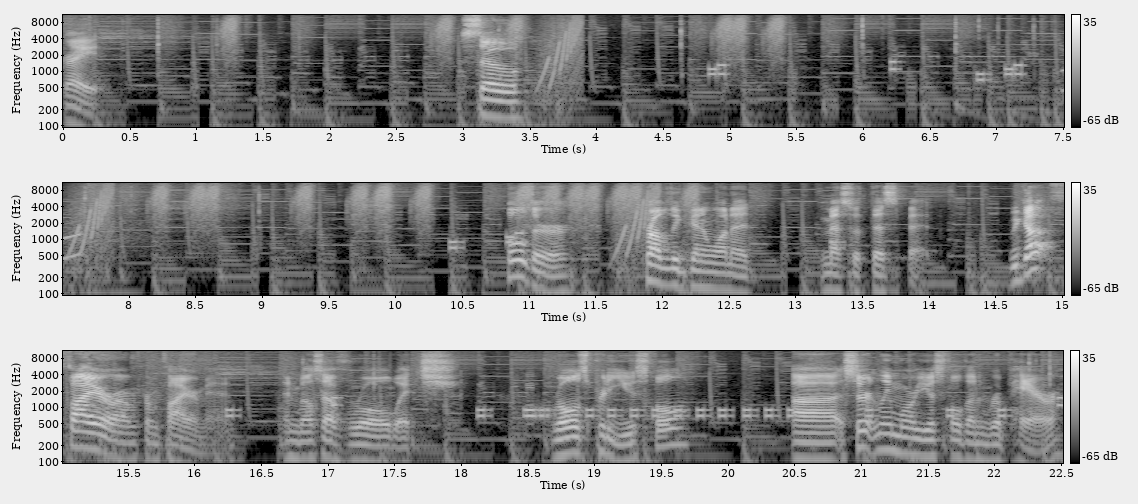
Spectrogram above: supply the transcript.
Right. So... Boulder, probably gonna want to mess with this bit. We got Firearm from Fireman, and we also have Roll, which... Roll is pretty useful. Uh, certainly more useful than Repair.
